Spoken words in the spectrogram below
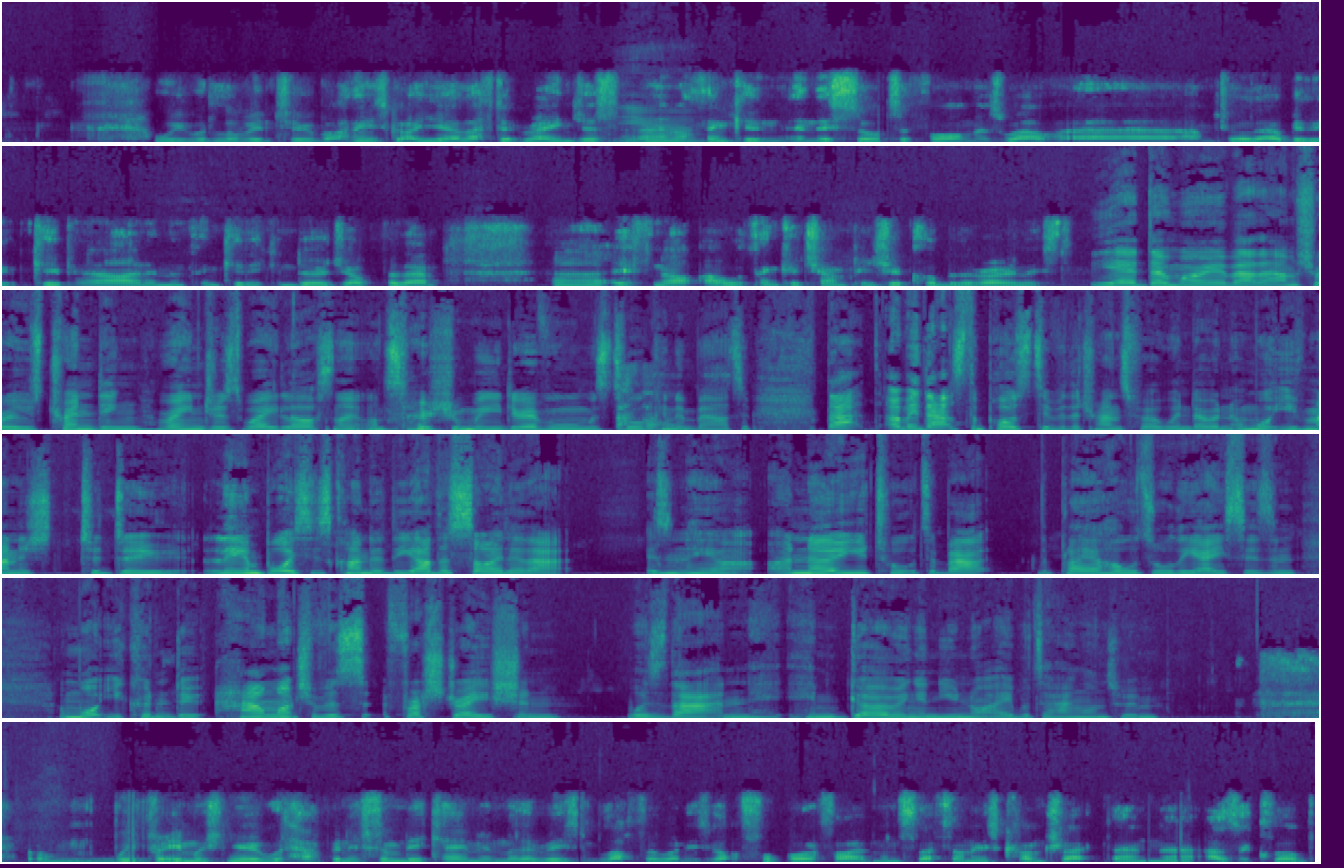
We would love him to, but I think he's got a year left at Rangers, yeah. and I think in, in this sort of form as well, uh, I'm sure they'll be keeping an eye on him and thinking he can do a job for them. Uh, if not, I would think a Championship club at the very least. Yeah, don't worry about that. I'm sure he was trending Rangers' way last night on social media. Everyone was talking about him. That I mean, that's the positive of the transfer window and, and what you've managed to do. Liam Boyce is kind of the other side of that, isn't he? I, I know you talked about the player holds all the aces and, and what you couldn't do. How much of his frustration was that and him going and you not able to hang on to him? We pretty much knew it would happen. If somebody came in with a reasonable offer when he's got four or five months left on his contract, then uh, as a club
